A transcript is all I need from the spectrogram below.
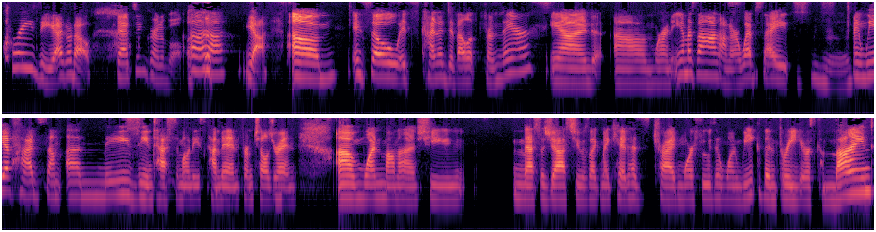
crazy. I don't know. That's incredible. uh-huh. Yeah. Um, and so it's kind of developed from there. And um, we're on Amazon on our website. Mm-hmm. And we have had some amazing testimonies come in from children. Um, one mama, she messaged us. She was like, My kid has tried more foods in one week than three years combined.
